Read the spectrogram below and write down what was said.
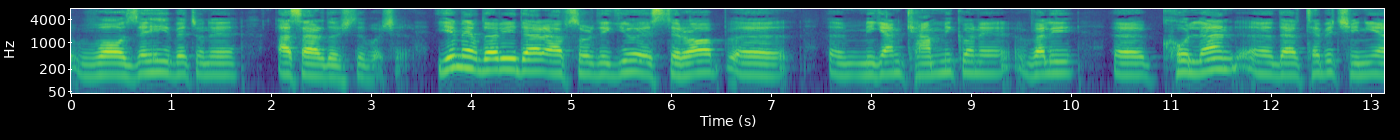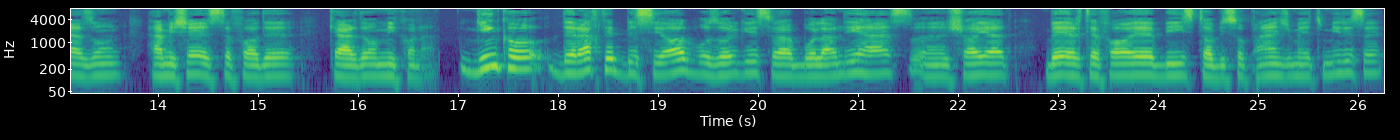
واضحی بتونه اثر داشته باشه. یه مقداری در افسردگی و استراب میگن کم می‌کنه ولی کلا در طب چینی از اون همیشه استفاده کرده و می‌کنن. گینکو درخت بسیار بزرگی است و بلندی هست. شاید به ارتفاع 20 تا 25 متر می‌رسه.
